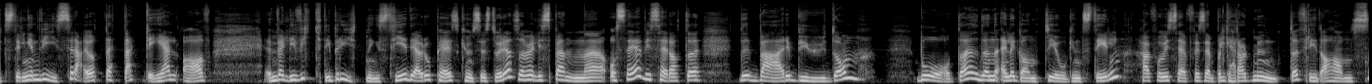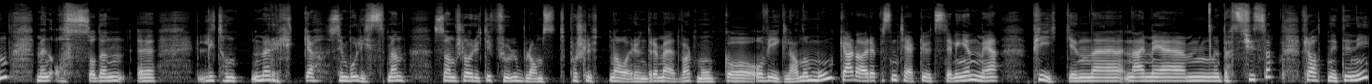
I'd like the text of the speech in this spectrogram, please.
utstillingen viser, er jo at dette er del av en veldig viktig brytningstid i europeisk kunsthistorie. Så det er veldig spennende å se. Vi ser at det, det bærer bud om både den elegante jugendstilen, her får vi se f.eks. Gerhard Munthe, Frida Hansen, men også den eh, litt sånn mørke symbolismen som slår ut i full blomst på slutten av århundret med Edvard Munch og, og Vigeland. Og Munch er da representert i utstillingen med piken, eh, nei, med mm, dødskysset fra 1899,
